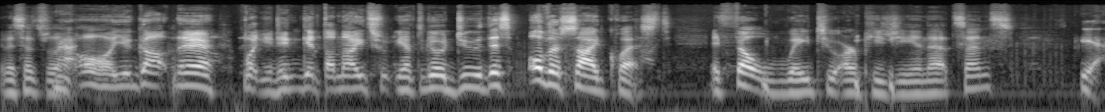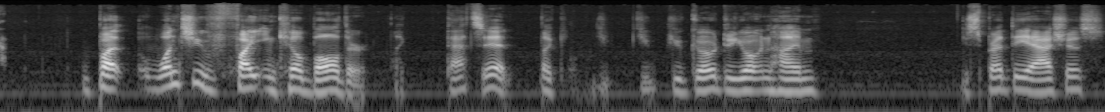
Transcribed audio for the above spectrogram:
in a sense like, oh, you got there, but you didn't get the knights. You have to go do this other side quest. It felt way too RPG in that sense. Yeah. But once you fight and kill Balder, like that's it. Like you, you, you go to Jotunheim, you spread the ashes.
